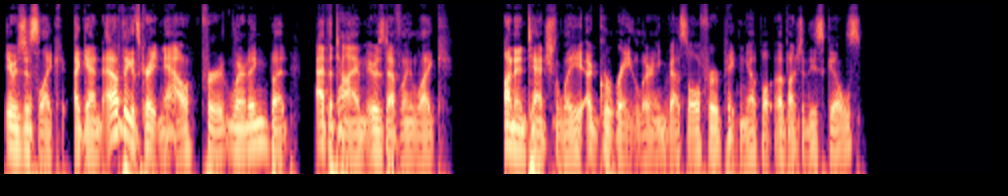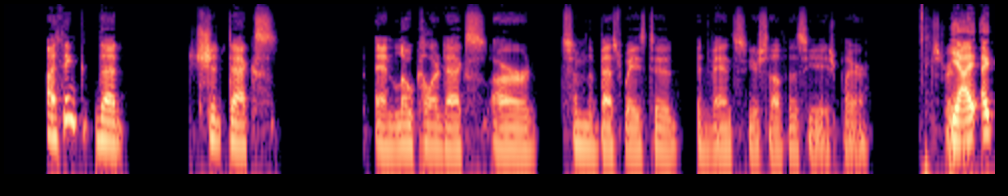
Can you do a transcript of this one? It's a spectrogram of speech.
it was just like again, I don't think it's great now for learning, but at the time it was definitely like unintentionally a great learning vessel for picking up a bunch of these skills. I think that shit decks and low color decks are some of the best ways to advance yourself as a CDH player. Straight yeah. I, I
